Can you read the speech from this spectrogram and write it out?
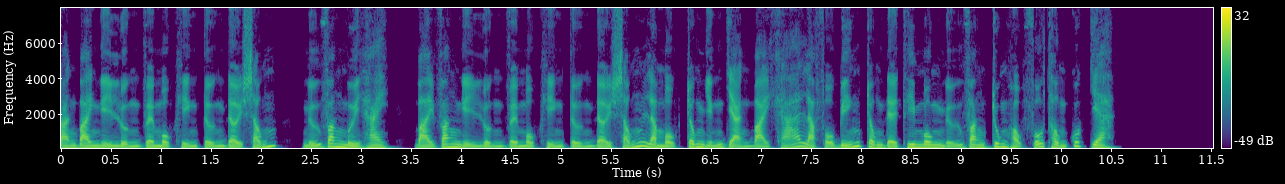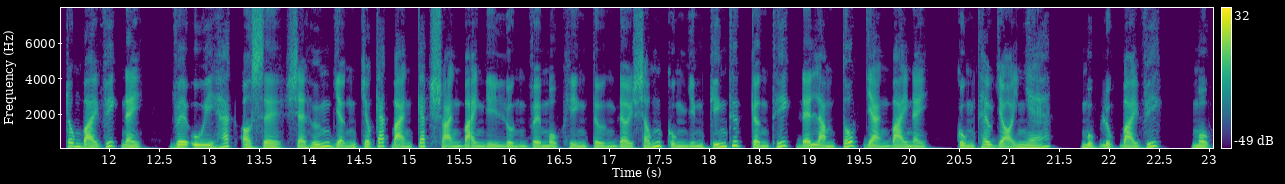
Soạn bài nghị luận về một hiện tượng đời sống, ngữ văn 12, bài văn nghị luận về một hiện tượng đời sống là một trong những dạng bài khá là phổ biến trong đề thi môn ngữ văn trung học phổ thông quốc gia. Trong bài viết này, VUIHOC sẽ hướng dẫn cho các bạn cách soạn bài nghị luận về một hiện tượng đời sống cùng những kiến thức cần thiết để làm tốt dạng bài này, cùng theo dõi nhé. Mục lục bài viết 1.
